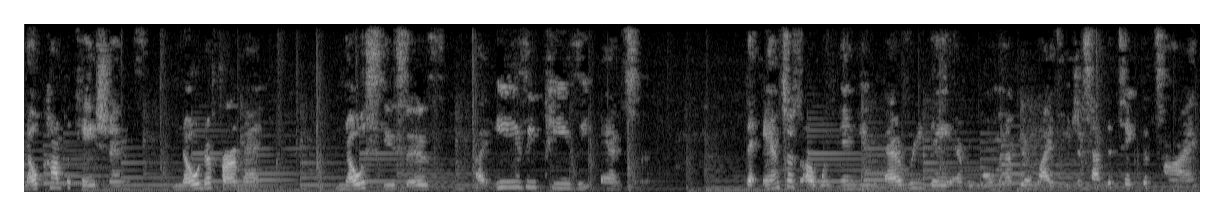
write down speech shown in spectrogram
No complications, no deferment, no excuses, an easy peasy answer. The answers are within you every day, every moment of your life. You just have to take the time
